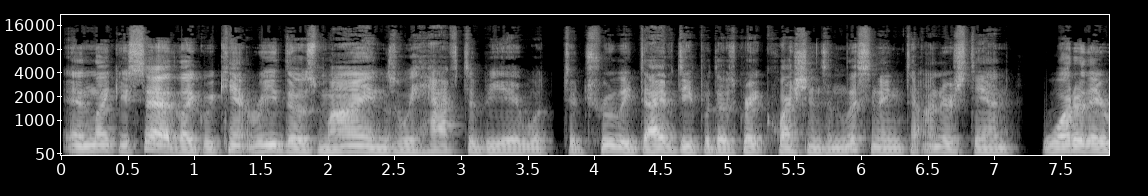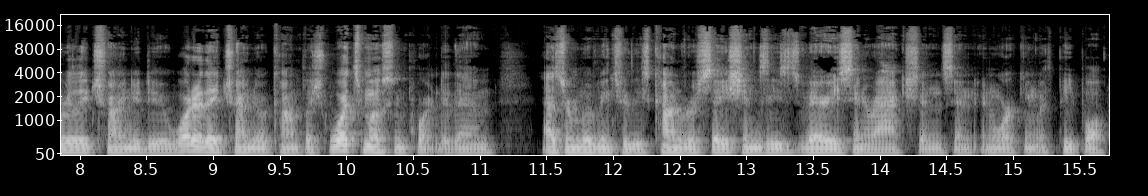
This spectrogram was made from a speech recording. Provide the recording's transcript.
And like you said, like we can't read those minds. We have to be able to truly dive deep with those great questions and listening to understand what are they really trying to do? What are they trying to accomplish? What's most important to them as we're moving through these conversations, these various interactions and, and working with people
